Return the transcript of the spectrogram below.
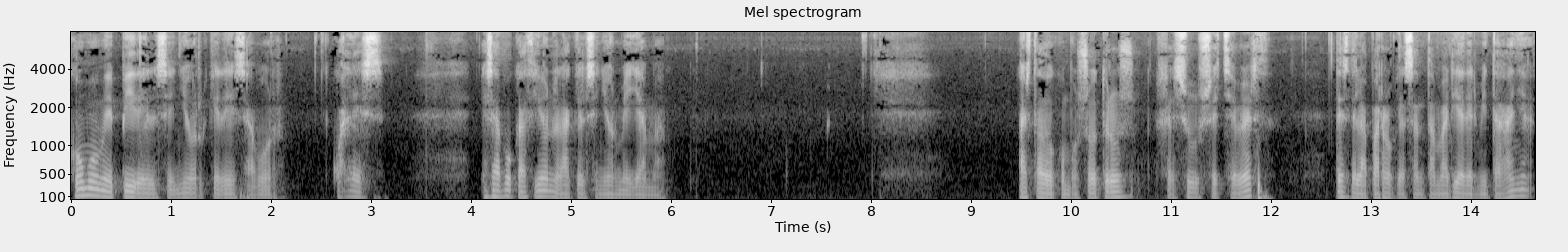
¿Cómo me pide el Señor que dé sabor? ¿Cuál es esa vocación a la que el Señor me llama? Ha estado con vosotros Jesús Echeverz desde la parroquia Santa María de Ermitagaña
